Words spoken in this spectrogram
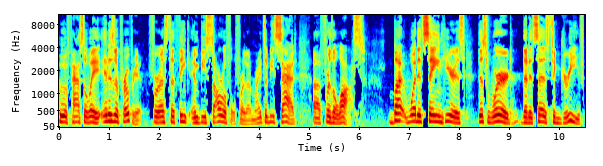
who have passed away, it is appropriate for us to think and be sorrowful for them, right? To be sad uh, for the loss. But what it's saying here is this word that it says to grieve,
